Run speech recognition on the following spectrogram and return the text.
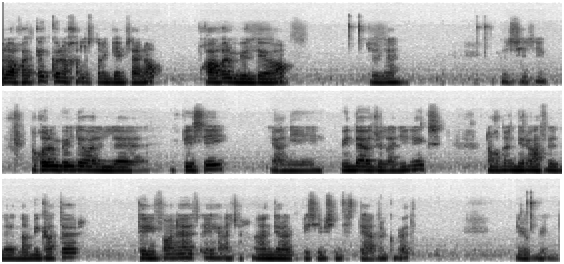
alors هكا نكونو خلصنا ال game تاعنا بقاو غير نبيلديوها نقدرو نبيلديوها لل PC يعني Windows ولا Linux نقدرو نديروها في ال navigateur تيليفونات اي حاجة أنا نديرها في ال PC باش نتستيها درك بعد نديرو build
